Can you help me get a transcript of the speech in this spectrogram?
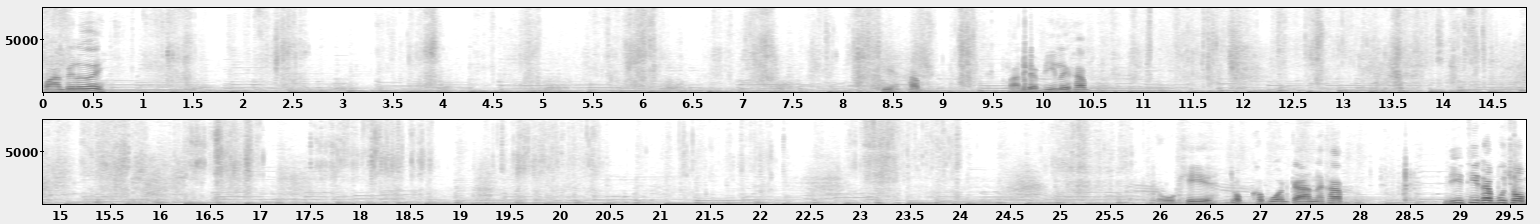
หวานไปเลยเนี่ยครับหวานแบบนี้เลยครับ โอเคจบขบวนการนะครับ นี่ที่ท่านผู้ชม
